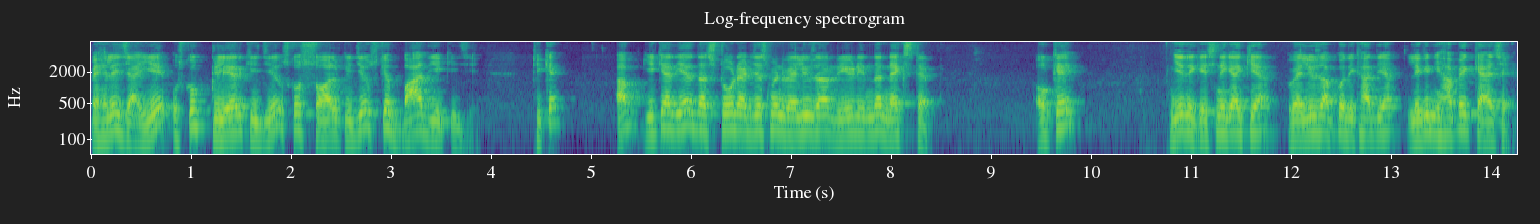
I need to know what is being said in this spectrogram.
पहले जाइए, उसको क्लियर कीजिए, उसको सॉल्व कीजिए, उसके बाद ये कीजिए। ठीक है? अब ये क्या दिया है? The stored adjustment values are read in the next step okay ये देखिए, इसने क्या किया? वैल्यूज़ आपको दिखा दिया, लेकिन यहाँ पे कैच है।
